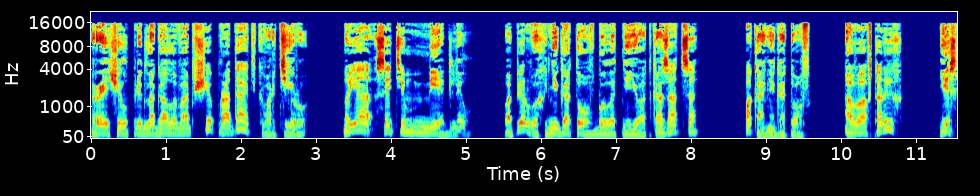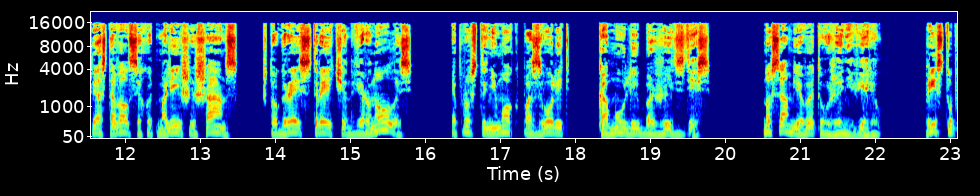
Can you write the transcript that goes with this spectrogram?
Рэйчел предлагала вообще продать квартиру, но я с этим медлил. Во-первых, не готов был от нее отказаться, пока не готов. А во-вторых, если оставался хоть малейший шанс, что Грейс Стрейчен вернулась, я просто не мог позволить кому-либо жить здесь. Но сам я в это уже не верил. Приступ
